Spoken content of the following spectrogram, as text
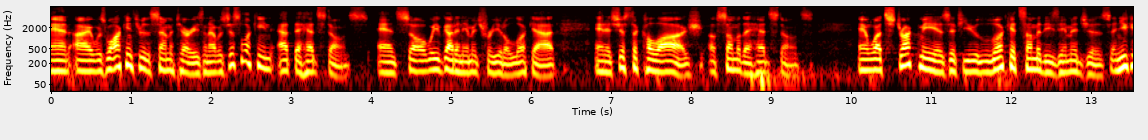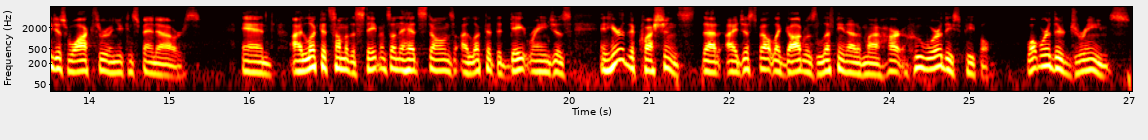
And I was walking through the cemeteries and I was just looking at the headstones. And so we've got an image for you to look at. And it's just a collage of some of the headstones. And what struck me is if you look at some of these images, and you can just walk through and you can spend hours. And I looked at some of the statements on the headstones, I looked at the date ranges, and here are the questions that I just felt like God was lifting out of my heart. Who were these people? What were their dreams?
